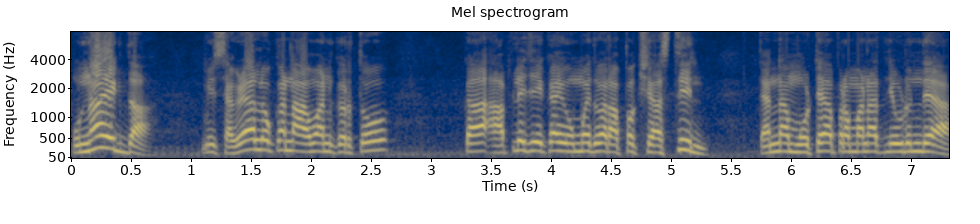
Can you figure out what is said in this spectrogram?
पुन्हा एकदा मी सगळ्या लोकांना आवाहन करतो का आपले जे काही उमेदवार अपक्ष असतील त्यांना मोठ्या प्रमाणात निवडून द्या.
